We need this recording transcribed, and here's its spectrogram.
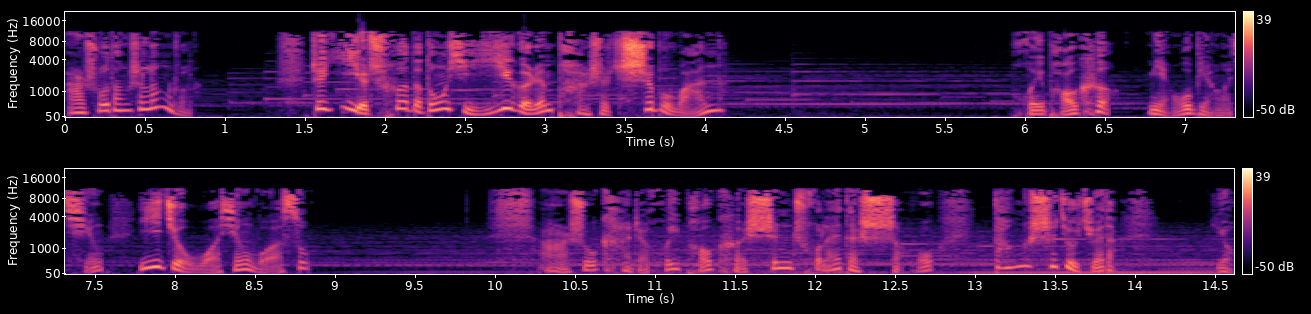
二叔当时愣住了。这一车的东西，一个人怕是吃不完呢。灰袍客面无表情，依旧我行我素。二叔看着灰袍客伸出来的手，当时就觉得，哟，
